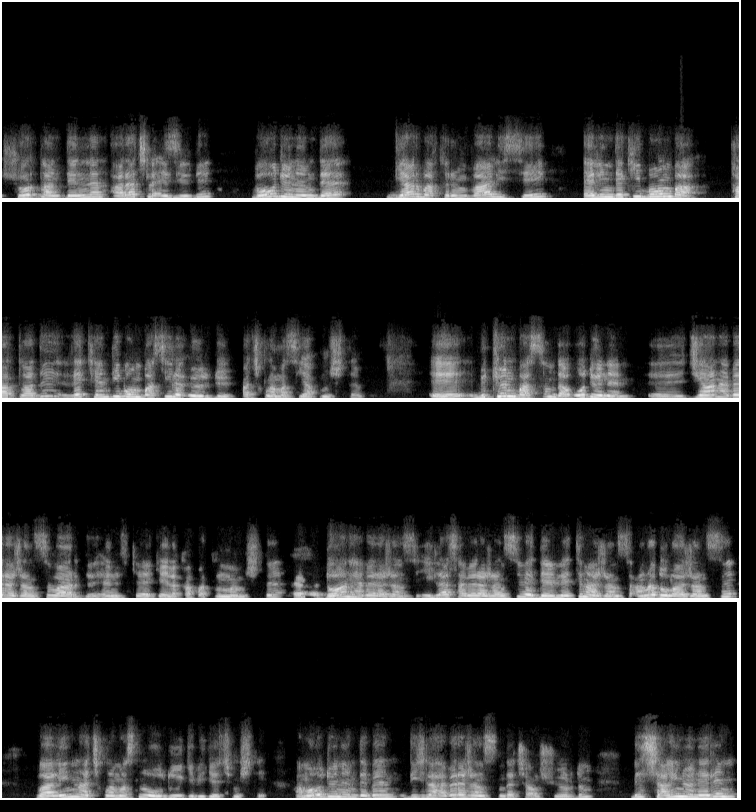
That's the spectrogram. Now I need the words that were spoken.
Shortland denilen araçla ezildi ve o dönemde Diyarbakır'ın valisi elindeki bomba patladı ve kendi bombasıyla öldü açıklaması yapmıştı. E, bütün basın da o dönem e, Cihan Haber Ajansı vardı. Henüz KK ile kapatılmamıştı. Evet. Doğan Haber Ajansı, İhlas Haber Ajansı ve Devletin Ajansı, Anadolu Ajansı valinin açıklamasında olduğu gibi geçmişti. Ama o dönemde ben Dicle Haber Ajansı'nda çalışıyordum. Biz Şahin Öner'in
